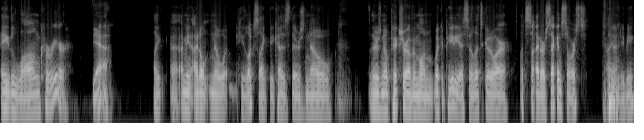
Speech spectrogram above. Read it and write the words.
a long career. Yeah, Like, uh, I mean, I don't know what he looks like because there's no, there's no picture of him on Wikipedia. So let's go to our, let's cite our second source, IMDb.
